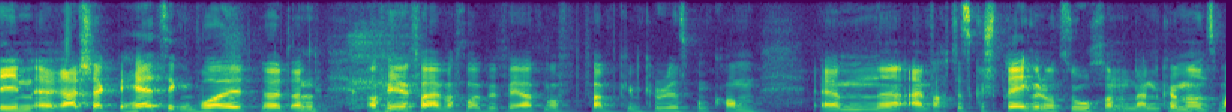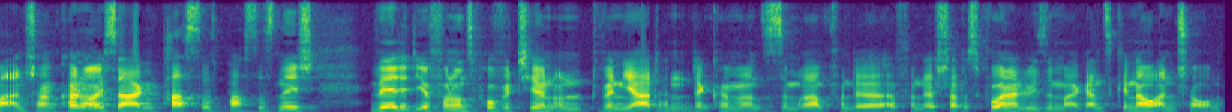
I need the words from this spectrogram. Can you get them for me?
den äh, Ratschlag beherzigen wollt, ne, dann auf jeden Fall einfach mal bewerben auf pumpkincareers.com. Ähm, ne, einfach das Gespräch mit uns suchen und dann können wir uns mal anschauen. Können euch sagen, passt das, passt das nicht werdet ihr von uns profitieren und wenn ja, dann, dann können wir uns das im Rahmen von der, von der Status Quo-Analyse mal ganz genau anschauen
